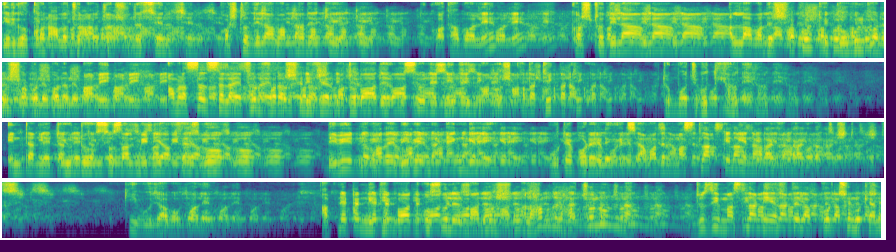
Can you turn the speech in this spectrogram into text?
দীর্ঘক্ষণ আলোচনা আলোচনা শুনেছেন, কষ্ট দিলাম আপনাদেরকে। কথা বলেন, কষ্ট দিলাম, আল্লাহ আমাদের সকলকে কবুল করেন, সকলে বলেন আমিন। আমরা সিলসিলায়ে ফুরফুরা শরীফের মতবাদের উসুলের নীতির মানুষ, কথা ঠিক না? একটু মজবুতি আনেন। Internet, YouTube, social media, Facebook বিভিন্ন ভাবে বিভিন্ন অ্যাঙ্গেলে উঠে পড়ে লেগেছে। আমাদের মাসলাককে নিয়ে নাড়াঘাটা করার চেষ্টা করছে। কি বুঝাবো বলেন? আপনি একটা নীতিপথ উসুলের মানুষ আলহামদুলিল্লাহ চলুন না। জুজি মাসলা নিয়ে ইখতিলাফ করছেন কেন?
